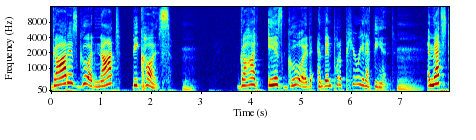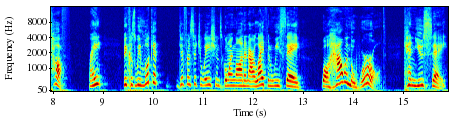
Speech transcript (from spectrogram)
God is good not because. Mm. God is good, and then put a period at the end. Mm. And that's tough, right? Because we look at different situations going on in our life and we say, well, how in the world can you say,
